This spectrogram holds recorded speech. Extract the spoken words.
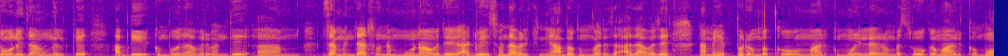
தோணுது அவங்களுக்கு. அப்படி இருக்கும்போது அவர் வந்து ஜமீன்தார் சொன்ன மூணாவது அட்வைஸ் வந்து அவருக்கு ஞாபகம் வருது. அதாவது நம்ம எப்போ ரொம்ப கோவமாக இருக்குமோ இல்லை ரொம்ப சோகமாக இருக்குமோ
